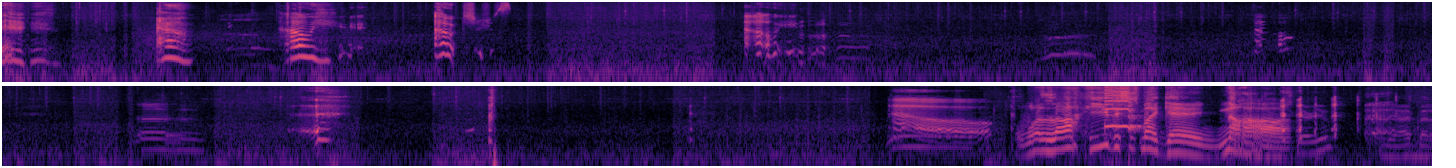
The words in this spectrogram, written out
Ow. Owie. Ouchers. Owie. Ow. Ow. Wallahi, this is my gang. Nah. Scare you? Yeah, I bet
